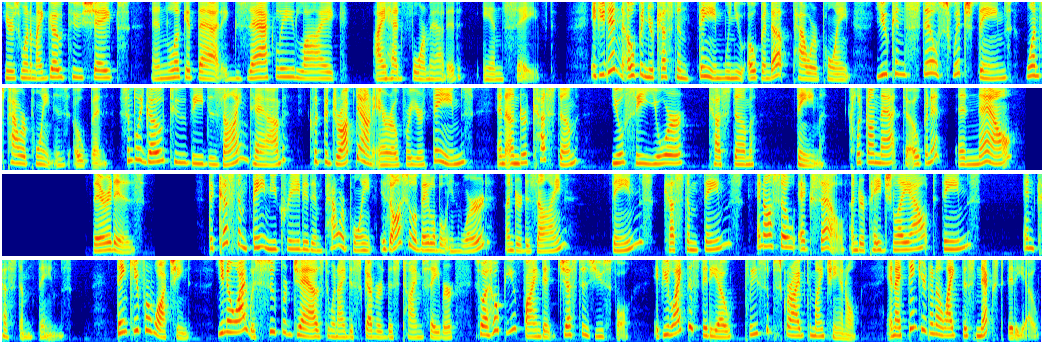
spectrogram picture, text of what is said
Here's one of my go-to shapes. And look at that, exactly like I had formatted and saved. If you didn't open your custom theme when you opened up PowerPoint, you can still switch themes once PowerPoint is open. Simply go to the Design tab, click the drop-down arrow for your themes, and under Custom, you'll see your custom theme. Click on that to open it, and now there it is. The custom theme you created in PowerPoint is also available in Word under Design, Themes, Custom Themes, and also Excel under Page Layout, Themes, and Custom Themes. Thank you for watching. You know, I was super jazzed when I discovered this time saver, so I hope you find it just as useful. If you like this video, please subscribe to my channel. And I think you're going to like this next video.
